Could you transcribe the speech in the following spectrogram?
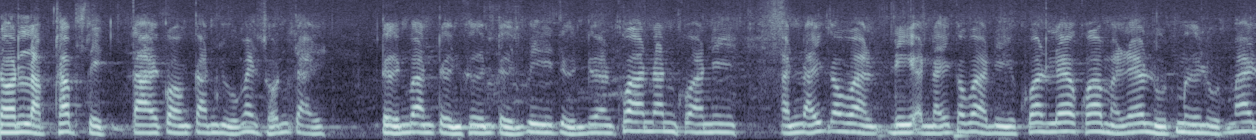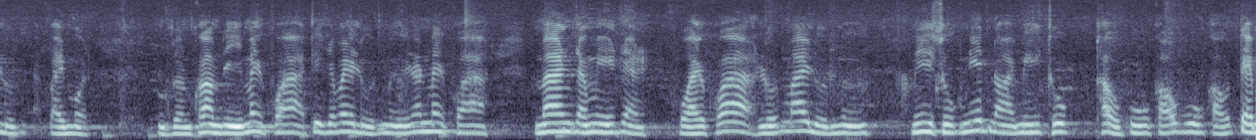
นอนหลับทับสิทธิ์ตายกองกันอยู่ไม่สนใจ ตื่นวันตื่นคืน ตื่นปีตื่นเดือนคว้านั้นคว้านี้อันไหนก็ว่าดีอันไหนก็ว่าดีคว้าแล้วคว้ามาแล้วหลุดมือหลุดไม้หลุดไปหมด ส่วนความดีไม่คว้าที่จะไม่หลุดมือนั้นไม่คว้ามันจะมีแต่ขวายคว้าหลุดไม้หลุดมือ มีสุขนิดหน่อยมีทุกข์เท่าภูเขาภูเขาเต็ม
